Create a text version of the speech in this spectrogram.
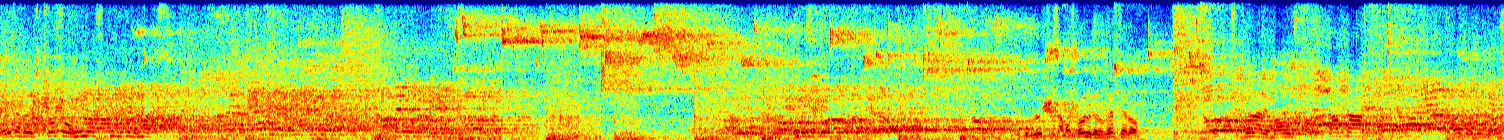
Πολύ καθοριστικός ο Νίνος και αυτό το μάτς. Ο Τουρλούκης Αποστόλου για το δεύτερο. Το χάσε τώρα, rebound από τον Κάφκα. Το βάζει ο Νίνος,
